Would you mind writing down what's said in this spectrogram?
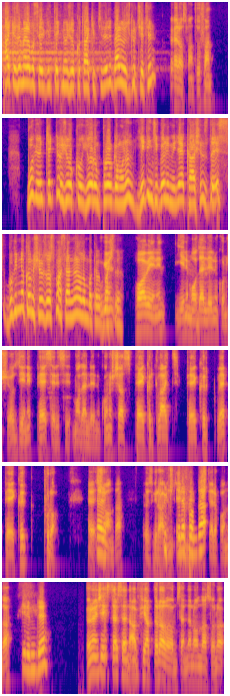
Herkese merhaba sevgili Teknoloji Oku takipçileri. Ben Özgür Çetin. Ben Osman Tufan. Bugün Teknoloji Oku yorum programının 7. bölümüyle karşınızdayız. Bugün ne konuşuyoruz Osman? Senden alın bakalım Bugün başlığı. Huawei'nin yeni modellerini konuşuyoruz. Yeni P serisi modellerini konuşacağız. P40 Lite, P40 ve P40 Pro. Evet, Evet. şu anda Özgür abinin Üç telefonda- üç telefonda. Elimde. Ön önce istersen abi fiyatları alalım senden. Ondan sonra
